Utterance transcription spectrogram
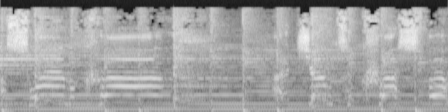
I swam across, I jumped across for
